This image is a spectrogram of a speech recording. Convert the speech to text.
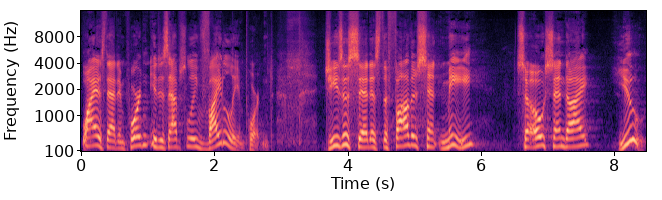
Why is that important? It is absolutely vitally important. Jesus said, As the Father sent me, so send I you.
